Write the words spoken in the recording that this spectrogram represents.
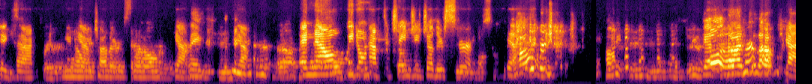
Exactly. you know Yeah. each other's little Yeah. things. Yeah. And now we don't have to change each other's stirrups. Yeah. Oh, You get Oh, that's done to that. yeah.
